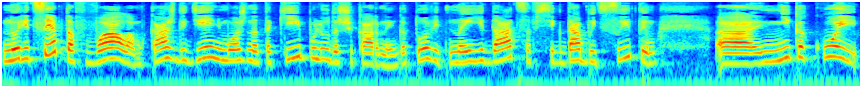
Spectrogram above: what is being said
Но рецептов валом, каждый день можно такие блюда шикарные готовить, наедаться, всегда быть сытым, э, никакой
